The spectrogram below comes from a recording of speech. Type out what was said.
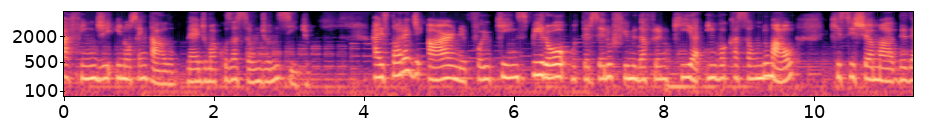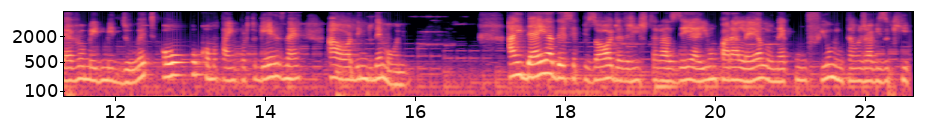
a fim de inocentá-lo, né, de uma acusação de homicídio. A história de Arne foi o que inspirou o terceiro filme da franquia Invocação do Mal, que se chama The Devil Made Me Do It, ou como está em português, né, A Ordem do Demônio. A ideia desse episódio é a gente trazer aí um paralelo, né, com o filme, então eu já aviso que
